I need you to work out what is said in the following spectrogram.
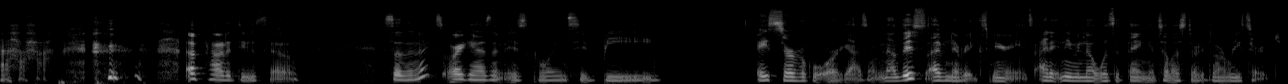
of how to do so. So, the next orgasm is going to be a cervical orgasm. Now, this I've never experienced. I didn't even know it was a thing until I started doing research.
